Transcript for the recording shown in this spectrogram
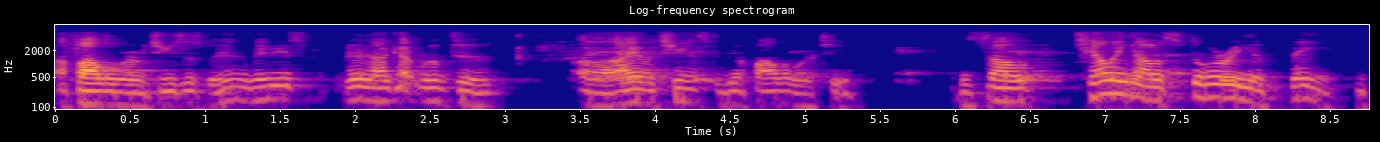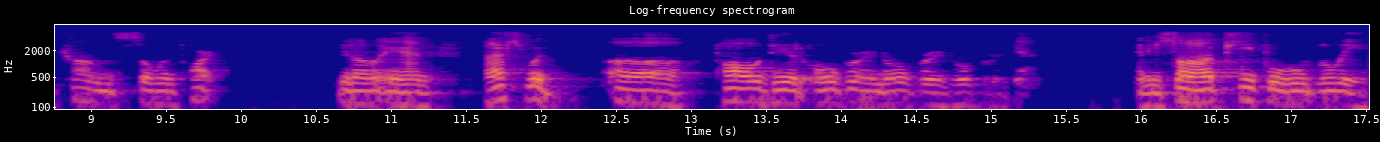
a follower of Jesus, but maybe it's, maybe I got room to, uh, I have a chance to be a follower too. And so telling our story of faith becomes so important. You know, and that's what uh, Paul did over and over and over again. And he saw how people willing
